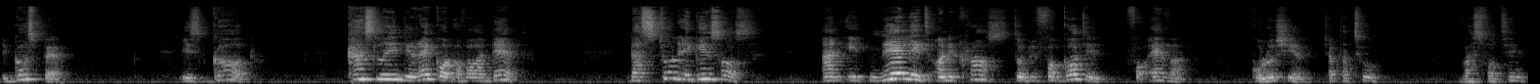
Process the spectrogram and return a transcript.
The gospel is God canceling the record of our debt that stood against us and it nailed it on the cross to be forgotten forever. Colossians chapter 2, verse 14.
